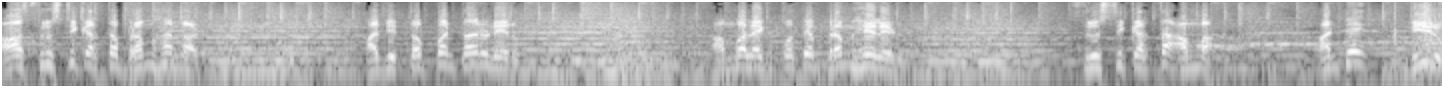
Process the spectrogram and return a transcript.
ఆ సృష్టికర్త బ్రహ్మ అన్నాడు. అది తప్పంటాను నేను. అమ్మ లేకపోతే బ్రహ్మే లేడు. సృష్టికర్త అమ్మ. అంటే మీరు.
